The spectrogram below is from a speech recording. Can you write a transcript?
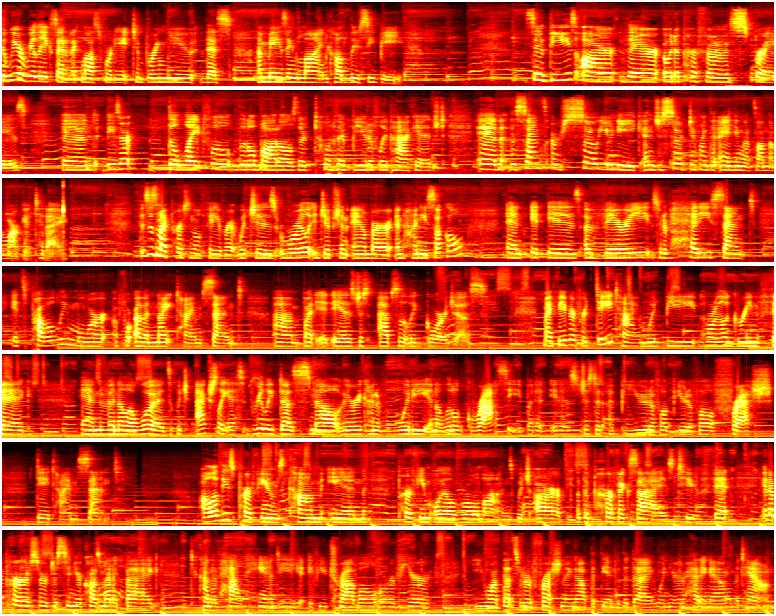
So we are really excited at Gloss 48 to bring you this amazing line called Lucy B. So these are their eau de parfum sprays and these are delightful little bottles. They're totally beautifully packaged and the scents are so unique and just so different than anything that's on the market today. This is my personal favorite, which is Royal Egyptian Amber and Honeysuckle. And it is a very sort of heady scent. It's probably more of a nighttime scent, um, but it is just absolutely gorgeous. My favorite for daytime would be Royal Green Fig and Vanilla Woods, which actually is, really does smell very kind of woody and a little grassy, but it, it is just a, a beautiful, beautiful, fresh daytime scent. All of these perfumes come in perfume oil roll-ons, which are the perfect size to fit in a purse or just in your cosmetic bag to kind of have handy if you travel or if you're you want that sort of freshening up at the end of the day when you're heading out on the town.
